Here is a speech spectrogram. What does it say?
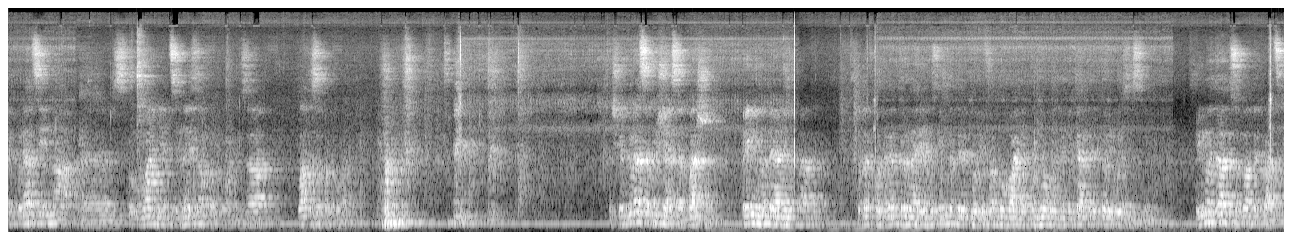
Калькуляції на е, сформування ціни за паркування, за плати за паркування. Калькуляція включається перше, прямі матеріальні витрати, податкові електроенергія, розмітка території, формування, поновлення, миття території змін. Прямі витрати з оплати праці.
